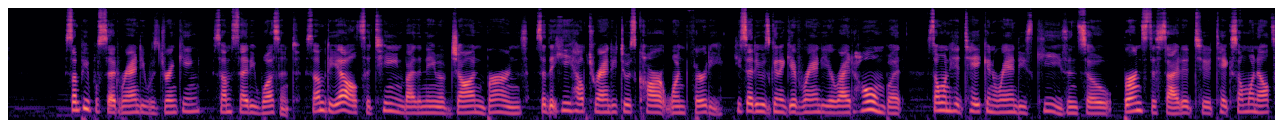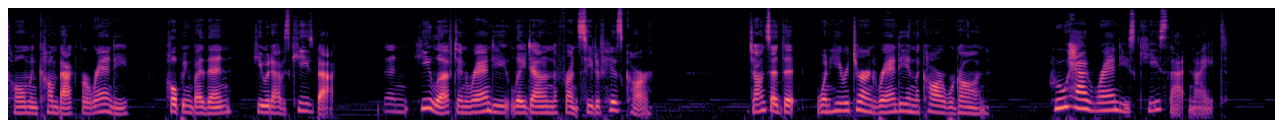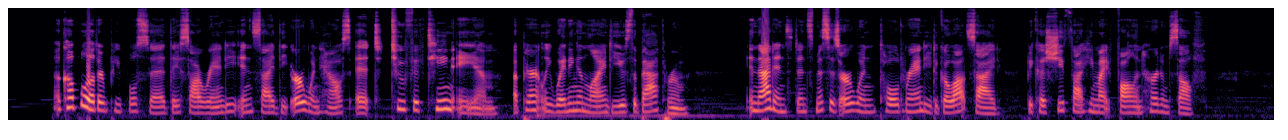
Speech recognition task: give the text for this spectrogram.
Some people said Randy was drinking, some said he wasn't. Somebody else, a teen by the name of John Burns, said that he helped Randy to his car at 1:30. He said he was going to give Randy a ride home, but someone had taken Randy's keys, and so Burns decided to take someone else home and come back for Randy, hoping by then he would have his keys back. Then he left, and Randy lay down in the front seat of his car. John said that when he returned, Randy and the car were gone. Who had Randy's keys that night? A couple other people said they saw Randy inside the Irwin house at 2:15 a.m., apparently waiting in line to use the bathroom. In that instance, Mrs. Irwin told Randy to go outside because she thought he might fall and hurt himself.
